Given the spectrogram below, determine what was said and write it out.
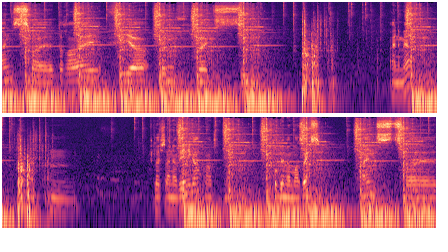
1, 2, 3, 4, 5, 6, 7. Eine mehr? Hm. Vielleicht einer weniger? Warte, ne. Probieren wir mal 6. 1, 2, 3,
